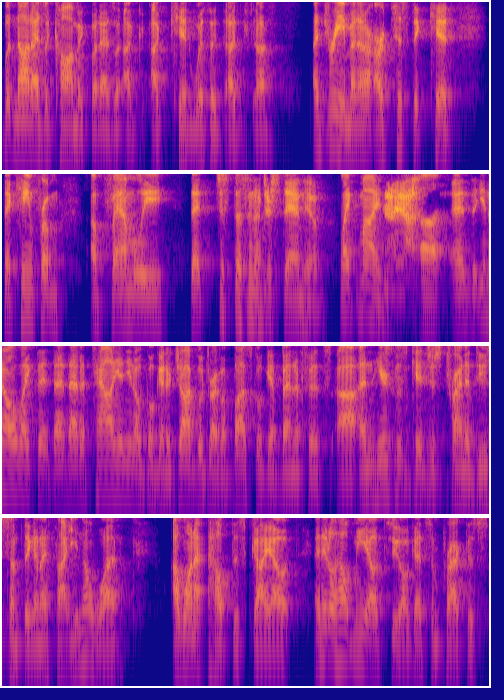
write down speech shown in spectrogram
but not as a comic, but as a, a, a kid with a, a, a a dream and an artistic kid that came from a family that just doesn't understand him, like mine. Yeah, yeah. Uh, and you know, like that, that that Italian, you know, go get a job, go drive a bus, go get benefits. Uh, and here's this kid just trying to do something. And I thought, you know what? I want to help this guy out, and it'll help me out too. I'll get some practice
